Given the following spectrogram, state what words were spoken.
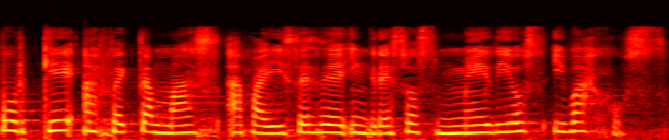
¿Por qué afecta más a países de ingresos medios y bajos?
